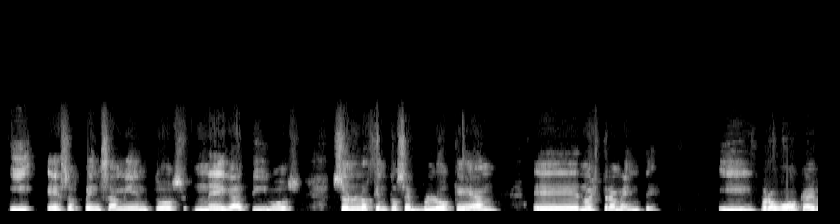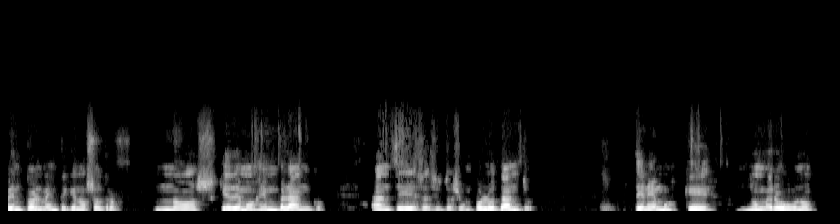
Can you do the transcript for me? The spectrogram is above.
Y esos pensamientos negativos son los que entonces bloquean eh, nuestra mente y provoca eventualmente que nosotros nos quedemos en blanco ante esa situación. Por lo tanto, tenemos que, número uno,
